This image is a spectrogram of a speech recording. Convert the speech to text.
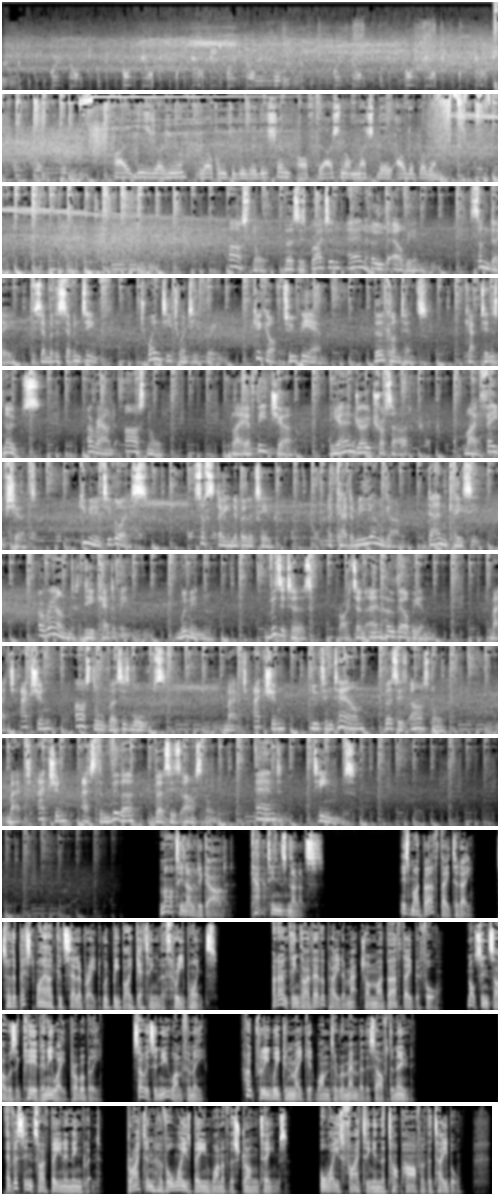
Hi, this is Jorginho. Welcome to this edition of the Arsenal Matchday audio program. Arsenal versus Brighton and Hove Albion. Sunday, December the 17th, 2023. Kickoff 2 pm. The contents Captain's Notes. Around Arsenal. Player feature Leandro Trossard. My fave shirt. Community voice. Sustainability. Academy Young Gun. Dan Casey. Around the Academy. Women. Visitors, Brighton and Hove Albion. Match action, Arsenal versus Wolves. Match action, Luton Town versus Arsenal. Match action, Aston Villa versus Arsenal. And teams. Martin Odegaard, Captain's Notes. It's my birthday today, so the best way I could celebrate would be by getting the three points. I don't think I've ever played a match on my birthday before. Not since I was a kid, anyway, probably. So it's a new one for me. Hopefully, we can make it one to remember this afternoon. Ever since I've been in England, Brighton have always been one of the strong teams, always fighting in the top half of the table.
